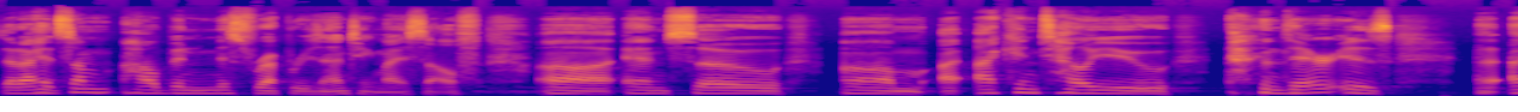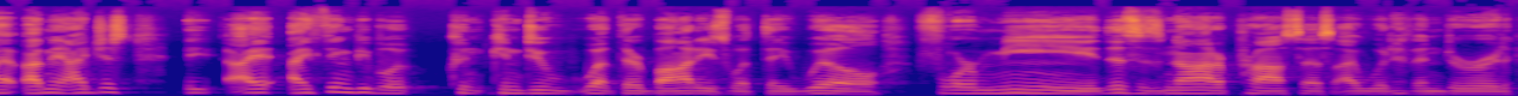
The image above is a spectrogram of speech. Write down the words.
that I had somehow been misrepresenting myself. Uh, and so um, I, I, can tell you there is. I, I, mean, I just, I, I think people can, can do what their bodies, what they will. For me, this is not a process I would have endured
